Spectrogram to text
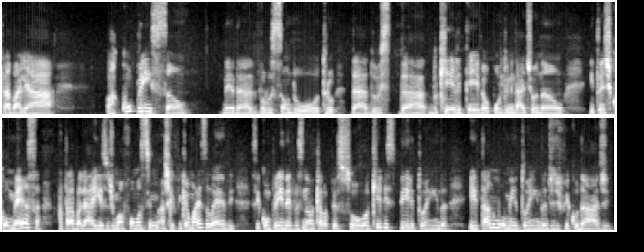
trabalhar a compreensão né, da evolução do outro, da, do, da, do que ele teve a oportunidade uhum. ou não. Então a gente começa a trabalhar isso de uma forma assim, acho que fica mais leve. Você compreender, assim, não, aquela pessoa, aquele espírito ainda, ele está no momento ainda de dificuldade,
